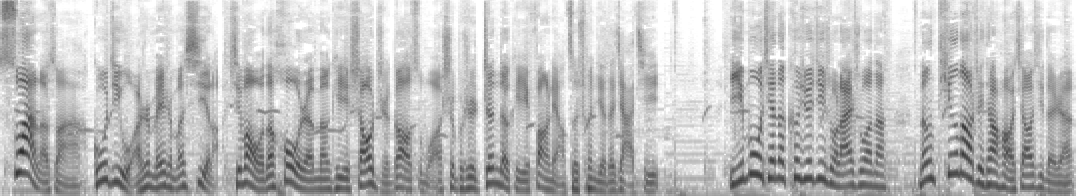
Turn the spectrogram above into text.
算了算啊，估计我是没什么戏了。希望我的后人们可以烧纸告诉我，是不是真的可以放两次春节的假期？以目前的科学技术来说呢，能听到这条好消息的人，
